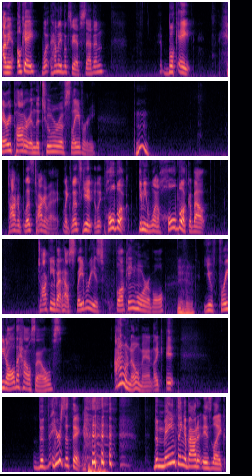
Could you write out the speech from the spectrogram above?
I mean, okay, what? How many books do we have? Seven. Book eight, Harry Potter and the Tumor of Slavery. Hmm. Talk. Let's talk about it. Like, let's get like, whole book. Give me one whole book about talking about how slavery is fucking horrible. Mm-hmm. You freed all the house elves. I don't know, man. Like it. The here's the thing. the main thing about it is like,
